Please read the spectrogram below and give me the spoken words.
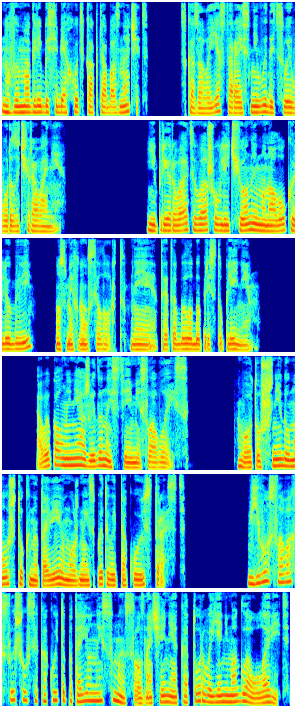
Но вы могли бы себя хоть как-то обозначить? — сказала я, стараясь не выдать своего разочарования. «И прервать ваш увлеченный монолог о любви?» — усмехнулся лорд. «Нет, это было бы преступлением. А вы полны неожиданностей, мисс Лавлейс. Вот уж не думал, что к Натавею можно испытывать такую страсть». В его словах слышался какой-то потаённый смысл, значение которого я не могла уловить.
